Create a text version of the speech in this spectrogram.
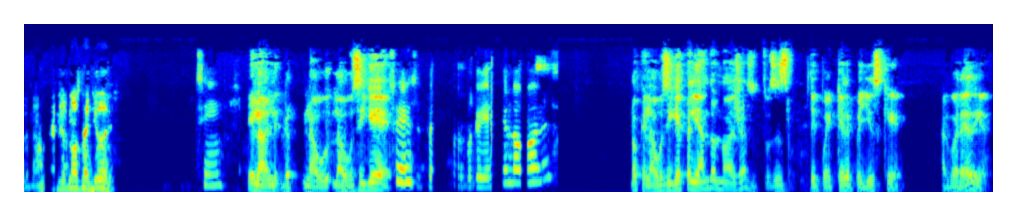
Perdón, que nos ayude. Sí. Y la, la, U, la U sigue. Sí, porque viene haciendo goles. No, que la U sigue peleando no es eso. Entonces, puede que le pellizque algo heredia.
